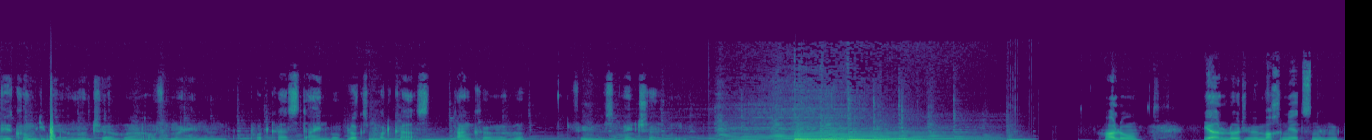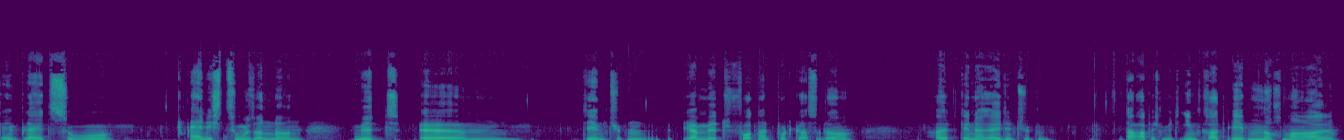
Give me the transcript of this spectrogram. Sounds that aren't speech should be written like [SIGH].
Willkommen, liebe Hörerinnen und Hörer, auf meinem Podcast, ein Roblox Podcast. Danke fürs Einschalten. Hallo. Ja, Leute, wir machen jetzt ein Gameplay zu, äh, nicht zu, sondern mit ähm, dem Typen, ja, mit Fortnite Podcast oder halt generell den Typen. Da habe ich mit ihm gerade eben nochmal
